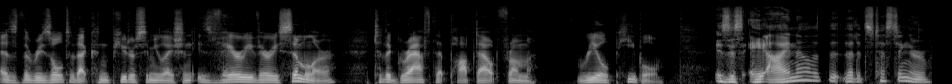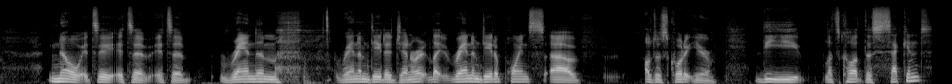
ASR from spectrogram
as the result of that computer simulation is very, very similar to the graph that popped out from real people. Is this AI now that that it's testing or? No, it's a it's a it's a random random data generate like random data points. Uh, I'll just quote it here. The let's call it the second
